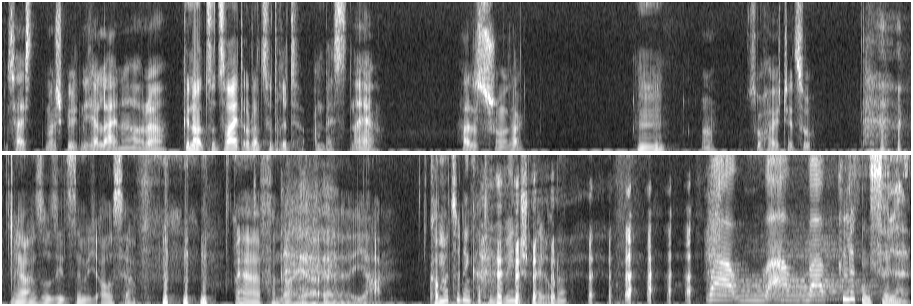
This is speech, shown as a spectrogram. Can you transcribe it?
Das heißt, man spielt nicht alleine, oder? Genau, zu zweit oder zu dritt am besten. Naja. Hattest du schon gesagt? Mhm. Ah, so höre ich dir zu. ja, so sieht es nämlich aus, ja. äh, von daher, äh, ja. Kommen wir zu den Kategorien schnell, oder? Glückenfülle.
